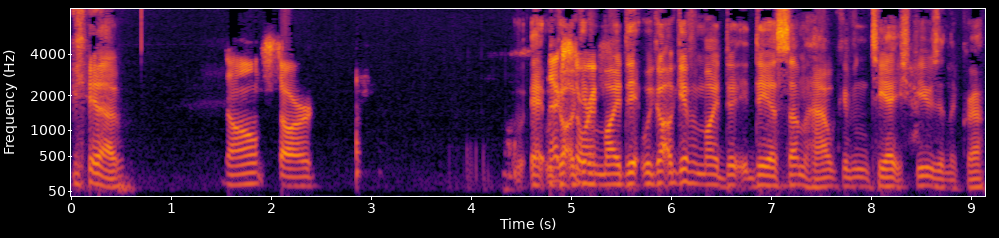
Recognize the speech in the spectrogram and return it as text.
You know, Don't start. eh, we got to give him idea. We got to give him idea somehow. Given THQs in the crap.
